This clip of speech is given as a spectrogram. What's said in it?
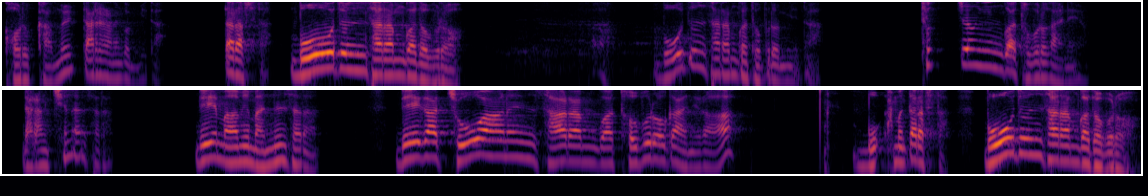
거룩함을 따르라는 겁니다. 따라합시다. 모든 사람과 더불어 모든 사람과 더불어입니다. 특정인과 더불어가 아니에요. 나랑 친한 사람, 내 마음에 맞는 사람, 내가 좋아하는 사람과 더불어가 아니라 모, 한번 따라합시다. 모든 사람과 더불어.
